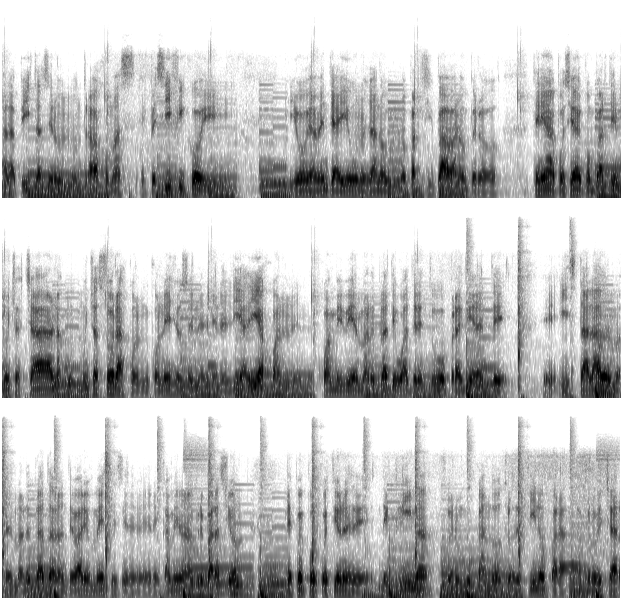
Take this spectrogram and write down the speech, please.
a, la pista a hacer un trabajo más específico y, y obviamente ahí uno ya no, participaba, ¿no? pero tenía la posibilidad de compartir muchas charlas, muchas horas con, ellos en, el día a día. Juan, Juan vivía en Mar del Plata y Walter estuvo prácticamente eh, instalado en, Mar del Plata durante varios meses en el, camino a la preparación. Después por cuestiones de, clima fueron buscando otros destinos para aprovechar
